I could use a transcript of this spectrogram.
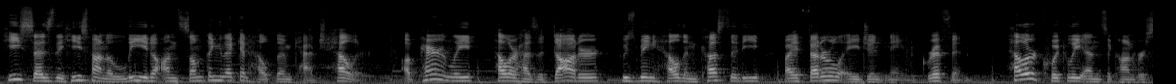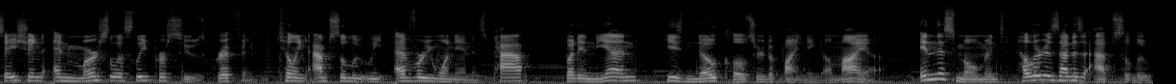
He says that he's found a lead on something that could help them catch Heller. Apparently, Heller has a daughter who's being held in custody by a federal agent named Griffin. Heller quickly ends the conversation and mercilessly pursues Griffin, killing absolutely everyone in his path, but in the end, he's no closer to finding Amaya. In this moment, Heller is at his absolute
